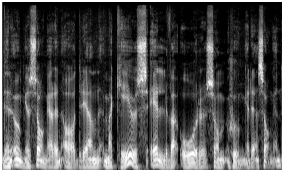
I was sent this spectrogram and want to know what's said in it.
den unge sångaren Adrian Macéus, 11 år, som sjunger den sången.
